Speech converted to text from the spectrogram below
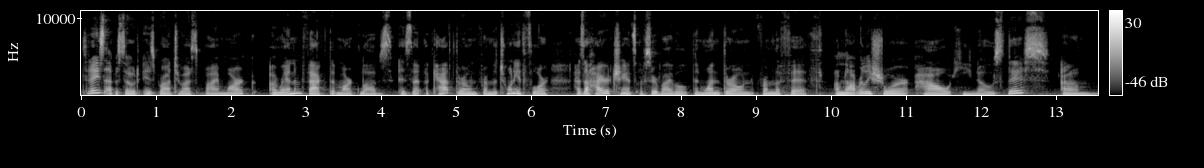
Today's episode is brought to us by Mark. A random fact that Mark loves is that a cat thrown from the 20th floor has a higher chance of survival than one thrown from the 5th. I'm not really sure how he knows this. Um,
